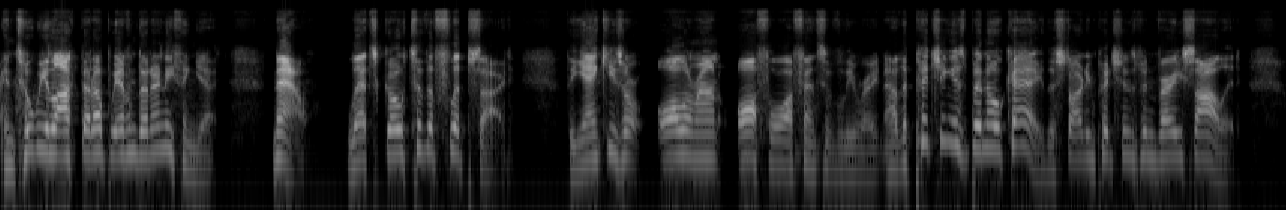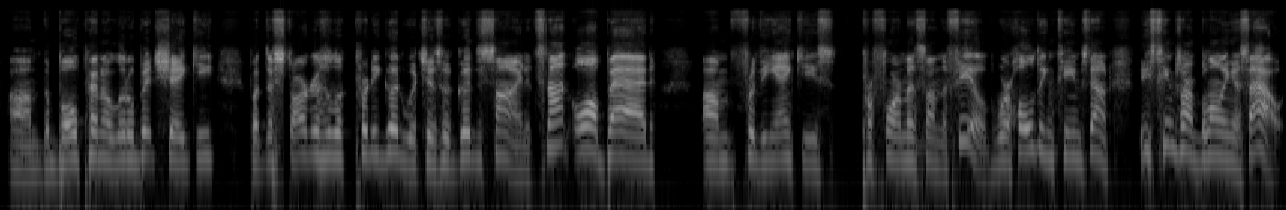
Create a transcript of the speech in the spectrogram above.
until we lock that up, we haven't done anything yet. Now, let's go to the flip side. The Yankees are all around awful offensively right now. The pitching has been okay. The starting pitching has been very solid. Um, the bullpen a little bit shaky, but the starters look pretty good, which is a good sign. It's not all bad um, for the Yankees' performance on the field. We're holding teams down. These teams aren't blowing us out.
